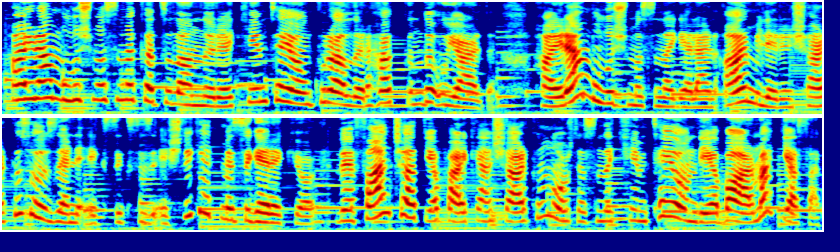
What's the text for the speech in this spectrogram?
Hayran buluşmasına katılanları Kim Taeyon kuralları hakkında uyardı. Hayran buluşmasına gelen armilerin şarkı sözlerine eksiksiz eşlik etmesi gerekiyor. Ve fan chat yaparken şarkının ortasında Kim Taeyon diye bağırmak yasak.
